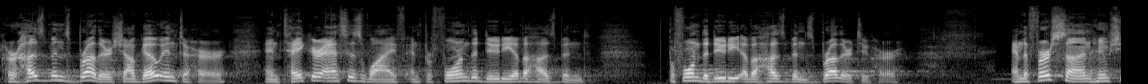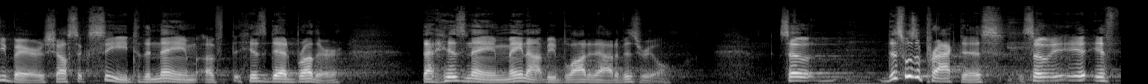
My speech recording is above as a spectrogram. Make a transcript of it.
Her husband's brother shall go into her and take her as his wife and perform the duty of a husband perform the duty of a husband's brother to her. And the first son whom she bears shall succeed to the name of his dead brother, that his name may not be blotted out of Israel. So, this was a practice. So, if,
